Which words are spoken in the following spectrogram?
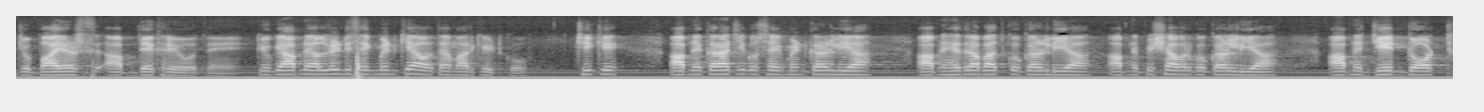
जो बायर्स आप देख रहे होते हैं। क्योंकि आपने ऑलरेडी सेगमेंट किया होता है मार्केट को, ठीक है? आपने कराची को सेगमेंट कर लिया, आपने हैदराबाद को कर लिया, आपने पेशावर को कर लिया, आपने जेट डॉट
